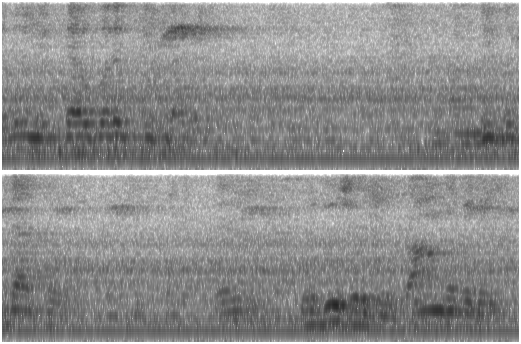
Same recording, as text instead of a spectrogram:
એ બધું મિથ્યા ઉપર જ શું લાગે? છે બધું છે.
